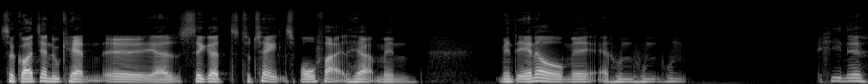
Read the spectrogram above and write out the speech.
så godt jeg nu kan. Øh, jeg er sikkert totalt sprogfejl her, men, men det ender jo med, at hun, hun, hun hende,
